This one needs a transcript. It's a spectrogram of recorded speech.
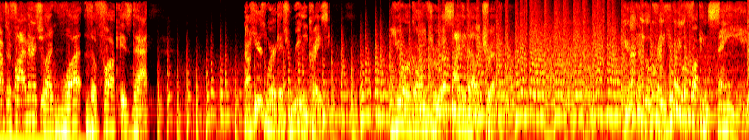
After five minutes, you're like, what the fuck is that? Now, here's where it gets really crazy. You are going through a psychedelic trip. You're not gonna go crazy, you're gonna go fucking insane.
